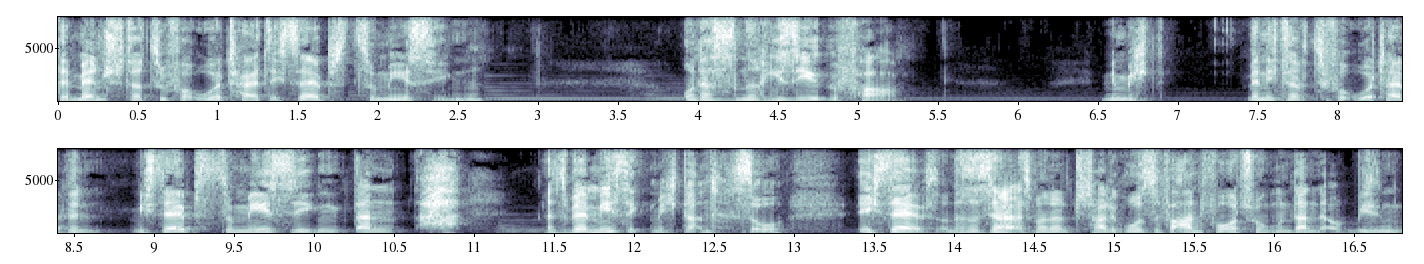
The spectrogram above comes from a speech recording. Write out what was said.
Der Mensch dazu verurteilt, sich selbst zu mäßigen. Und das ist eine riesige Gefahr. Nämlich, wenn ich dazu verurteilt bin, mich selbst zu mäßigen, dann, ah, also wer mäßigt mich dann? So, ich selbst. Und das ist ja, Ja. erstmal eine totale große Verantwortung und dann, wie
